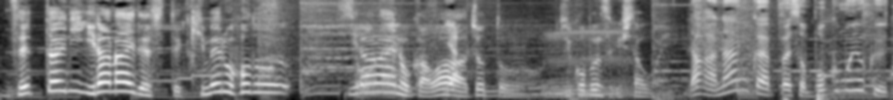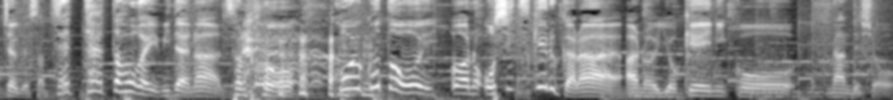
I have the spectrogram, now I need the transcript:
絶対にいらないですって決めるほどいらないのかはちょっと自己分析した方がいい。だからなんかやっぱりそう僕もよく言っちゃうけどさ絶対やった方がいいみたいなその こういうことをあの押し付けるからあの余計にこうなんでしょ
